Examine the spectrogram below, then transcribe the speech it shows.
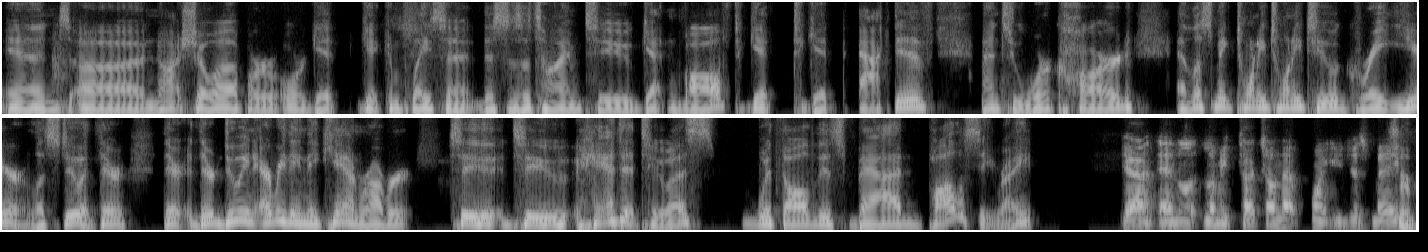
and uh, not show up or or get get complacent. This is a time to get involved, to get to get active, and to work hard. And let's make 2022 a great year. Let's do it. They're they're they're doing everything they can, Robert, to to hand it to us with all this bad policy, right? yeah and l- let me touch on that point you just made Sure.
